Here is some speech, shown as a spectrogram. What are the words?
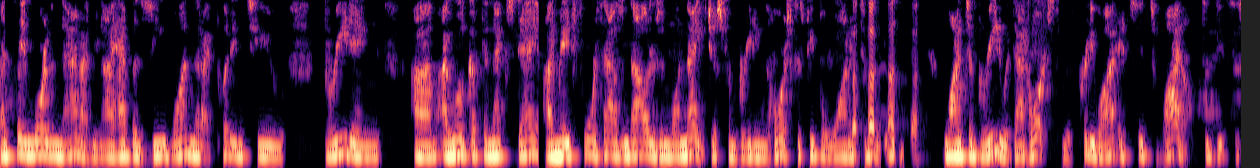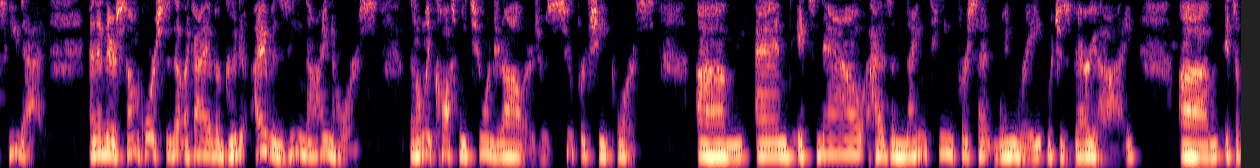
I'd say more than that. I mean, I have a Z1 that I put into breeding. Um, I woke up the next day. I made four thousand dollars in one night just from breeding the horse because people wanted to breed, wanted to breed with that horse. It was pretty wild. It's it's wild to, to see that. And then there's some horses that like I have a good I have a Z9 horse that only cost me two hundred dollars. It was a super cheap horse. Um, and it's now has a 19% win rate, which is very high. Um, it's a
